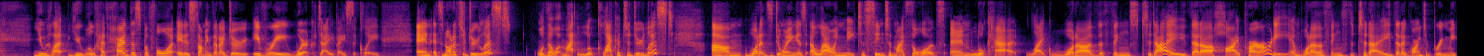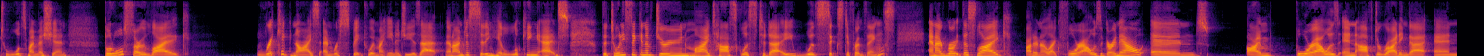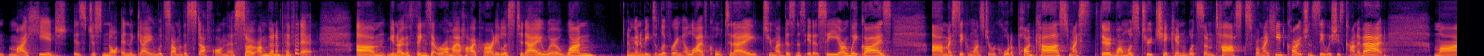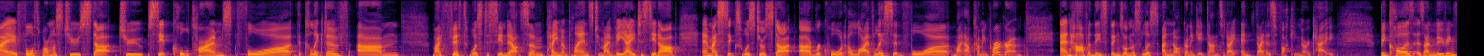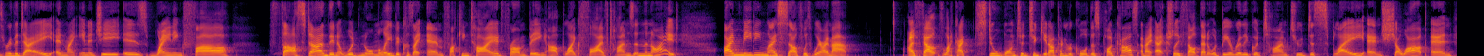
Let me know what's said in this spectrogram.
you have, you will have heard this before. It is something that I do every work day basically. And it's not a to-do list, although it might look like a to-do list um, what it's doing is allowing me to center my thoughts and look at like what are the things today that are high priority and what are the things that today that are going to bring me towards my mission, but also like recognize and respect where my energy is at. And I'm just sitting here looking at the 22nd of June, my task list today with six different things. And I wrote this like, I don't know, like four hours ago now. And I'm four hours in after writing that, and my head is just not in the game with some of the stuff on this. So I'm going to pivot it. Um, you know, the things that were on my high priority list today were one, I'm going to be delivering a live call today to my Business Edit CEO Week guys. Um, my second one's to record a podcast. My third one was to check in with some tasks from my head coach and see where she's kind of at. My fourth one was to start to set call times for the collective. Um, my fifth was to send out some payment plans to my VA to set up. And my sixth was to start uh, record a live lesson for my upcoming program. And half of these things on this list are not going to get done today. And that is fucking okay. Because as I'm moving through the day and my energy is waning far faster than it would normally because I am fucking tired from being up like five times in the night. I'm meeting myself with where I'm at. I felt like I still wanted to get up and record this podcast, and I actually felt that it would be a really good time to display and show up and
